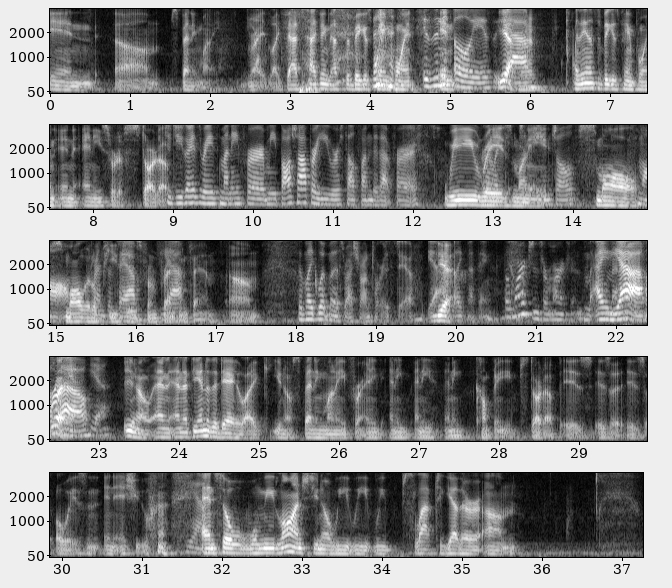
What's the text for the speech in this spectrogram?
in um, spending money, right? Like that's I think that's the biggest pain point. Isn't in- it always? Yeah. Right. I think that's the biggest pain point in any sort of startup. Did you guys raise money for Meatball Shop, or you were self funded at first? we like, raised just money, angels? small, Small, small, little friends fam. pieces from friends Yeah. and fam. Um, So like what most restaurateurs do. Yeah. Yeah. Like nothing. but margins are margins I, yeah. how- Right. Yeah you know and, and at the end of the day like you know spending money for any any any any company startup is is a is always an, an issue Yeah. and so when we launched you know we we, we slapped together um,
